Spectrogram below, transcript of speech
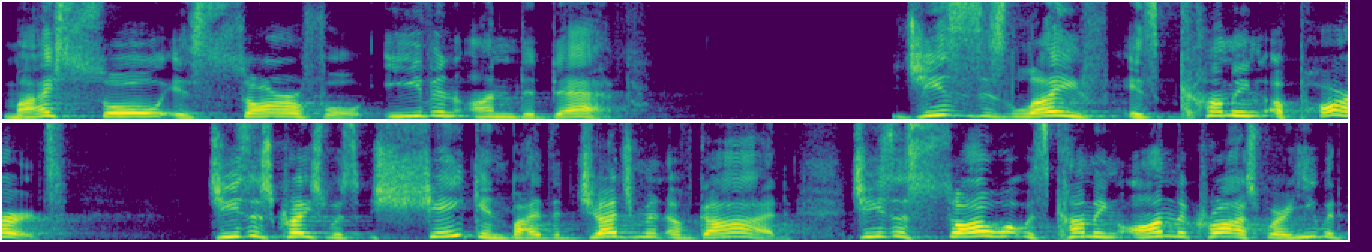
My soul is sorrowful even unto death. Jesus' life is coming apart. Jesus Christ was shaken by the judgment of God. Jesus saw what was coming on the cross, where he would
